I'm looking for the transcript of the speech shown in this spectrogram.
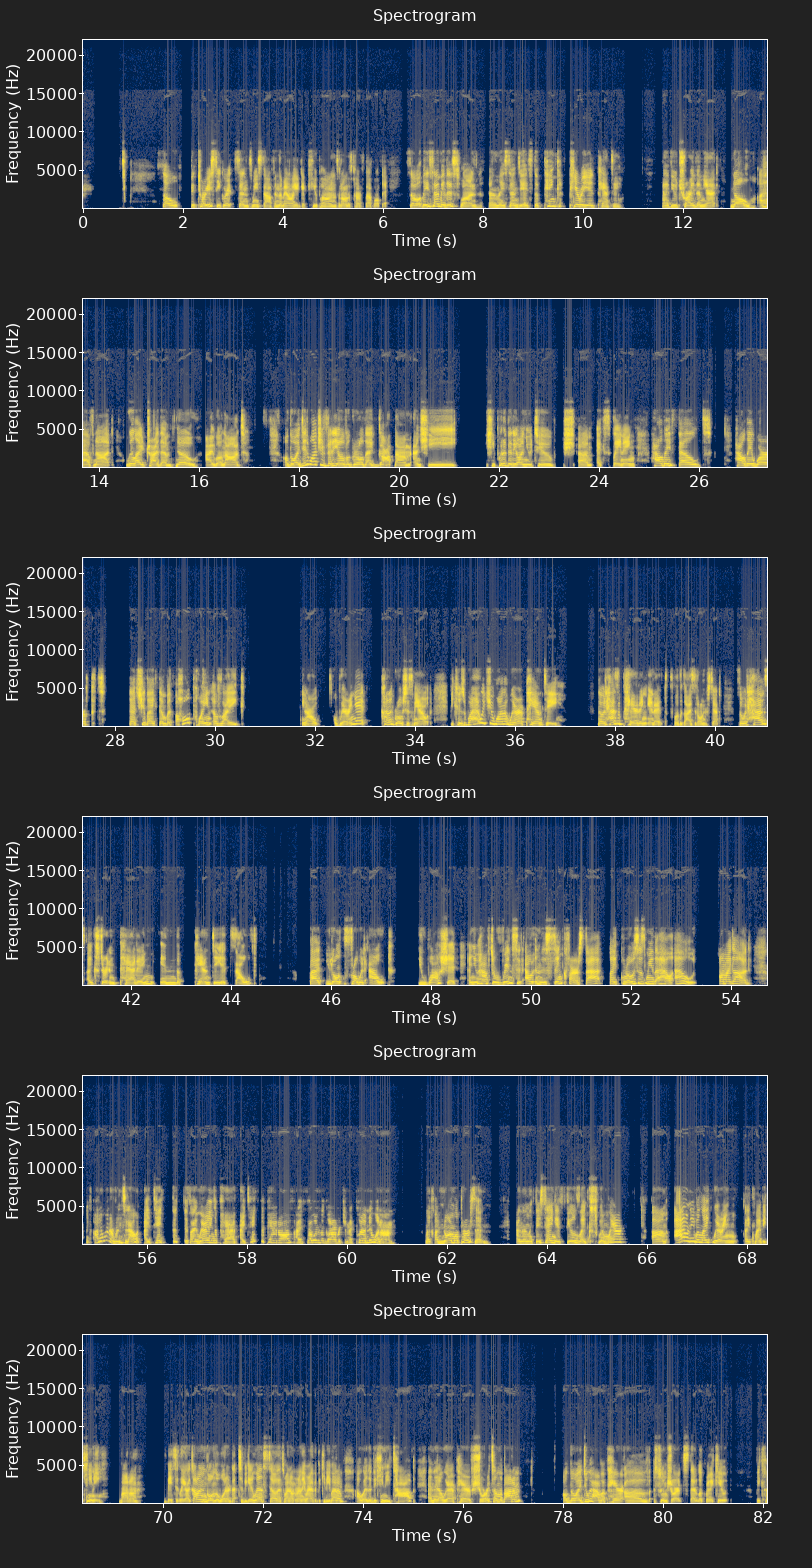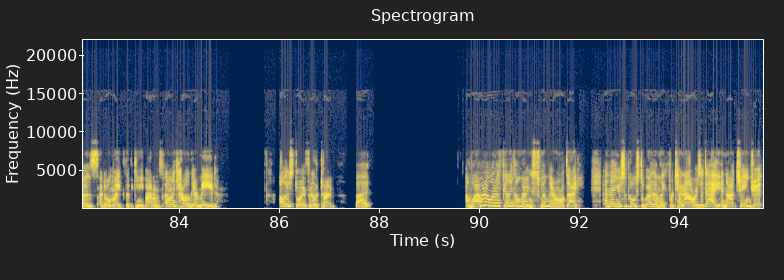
So Victoria's Secret sends me stuff in the mail. I get coupons and all this kind of stuff all day. So they sent me this one, and they send it's the pink period panty. Have you tried them yet? No, I have not. Will I try them? No, I will not. Although I did watch a video of a girl that got them, and she she put a video on YouTube um, explaining how they felt, how they worked, that she liked them. But the whole point of like you know, wearing it kind of grosses me out because why would you want to wear a panty? Now it has a padding in it for the guys that don't understand. So it has like certain padding in the panty itself, but you don't throw it out. You wash it and you have to rinse it out in the sink first. That like grosses me the hell out. Oh my god. Like I don't want to rinse it out. I take the if I'm wearing a pad, I take the pad off, I throw in the garbage and I put a new one on like a normal person. And then like they're saying it feels like swimwear. Um, I don't even like wearing like my bikini bottom, basically. Like I don't even go in the water to begin with, so that's why I don't really wear the bikini bottom. I'll wear the bikini top, and then I'll wear a pair of shorts on the bottom. Although I do have a pair of swim shorts that look really cute because I don't like the bikini bottoms. I don't like how they're made. Other story for another time. But why would I want to feel like I'm wearing swimwear all day? And then you're supposed to wear them like for 10 hours a day and not change it.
